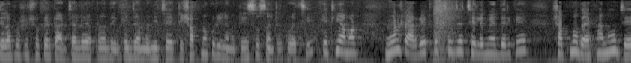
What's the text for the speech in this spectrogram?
জেলা প্রশাসকের কার্যালয়ে আপনারা দেখবেন যে আমরা নিচে একটি স্বপ্নকুড়ি নামে একটা রিসোর্স সেন্টার করেছি। এটি আমার মূল টার্গেট হচ্ছে যে ছেলে মেয়েদেরকে স্বপ্ন দেখানো যে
